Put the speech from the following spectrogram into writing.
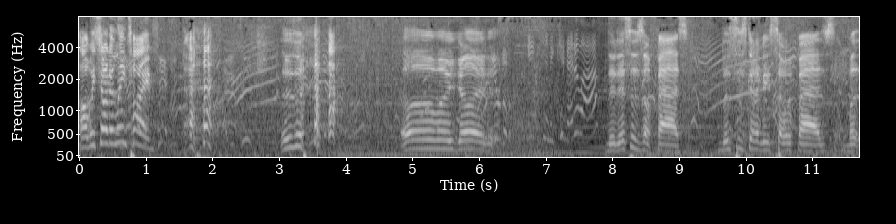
Oh, we started link time! oh my god. Dude, this is a fast. This is gonna be so fast, but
